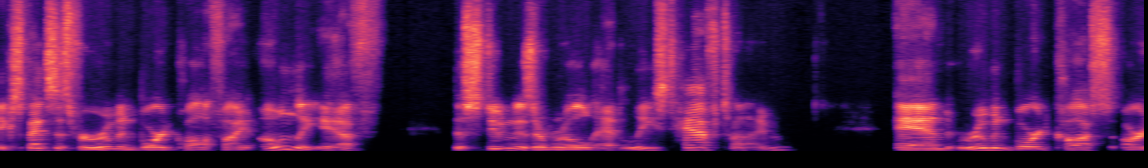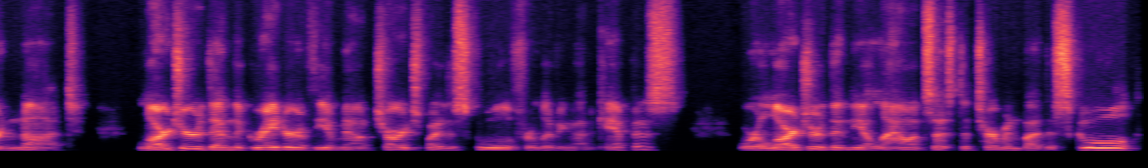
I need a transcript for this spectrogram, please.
Expenses for room and board qualify only if the student is enrolled at least half-time and room and board costs are not larger than the greater of the amount charged by the school for living on campus or larger than the allowance as determined by the school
